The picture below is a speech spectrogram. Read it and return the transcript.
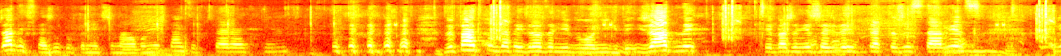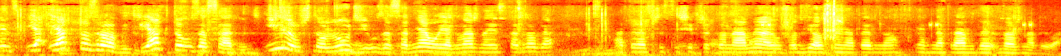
Żadnych wskaźników to nie trzymało, bo mieszkańców czterech, nie? wypadków na tej drodze nie było nigdy i żadnych, chyba że nie trzeźwy traktorzysta, więc więc jak, to zrobić? Jak to uzasadnić? Iluż to ludzi uzasadniało, jak ważna jest ta droga, a teraz wszyscy się przekonamy, a już od wiosny na pewno, jak naprawdę ważna była.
